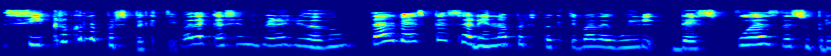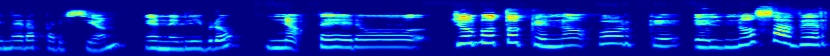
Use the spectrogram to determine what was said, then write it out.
Sí, creo que la perspectiva de Cassian hubiera ayudado. Tal vez pensaría en la perspectiva de Will después de su primera aparición en el libro. No. Pero yo voto que no, porque el no saber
